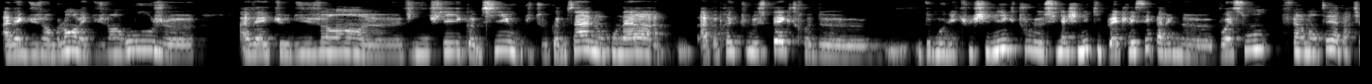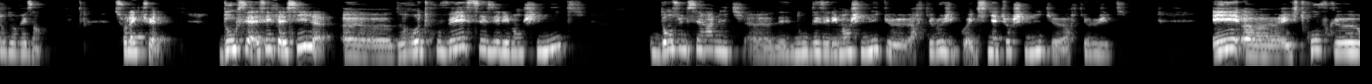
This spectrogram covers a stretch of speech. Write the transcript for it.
avec du vin blanc, avec du vin rouge, avec du vin vinifié comme ci ou plutôt comme ça. Donc on a à peu près tout le spectre de, de molécules chimiques, tout le signal chimique qui peut être laissé par une boisson fermentée à partir de raisin sur l'actuel. Donc c'est assez facile euh, de retrouver ces éléments chimiques dans une céramique, euh, donc des éléments chimiques euh, archéologiques, une signature chimique archéologique. Et il se trouve que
